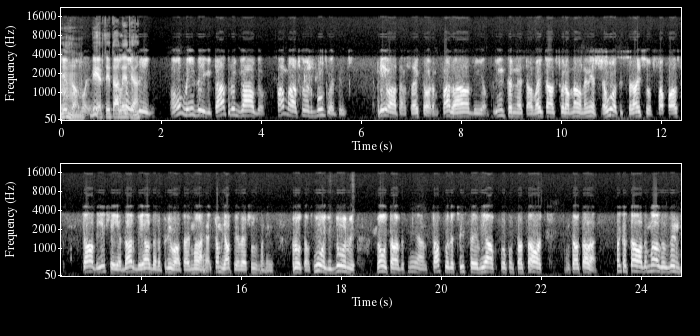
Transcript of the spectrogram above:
Mm, ir tāda lieta, jā. Līdzīgi, un līdzīgi katru gadu pamācošu bukletiņus privātam sektoram, par rādio, internetā vai kāds, kuram nav neviens ne otrs, ir aizsūtījis pa pastu kādi iekšējie darbi jādara privātai mājai. Tam jāpievērš uzmanība. Protams, logi, durvis, vēl kādas nianses, apkures sistēma jāapkop un tā tālāk. Un tā tālāk. Tā kā tāda maza, zin,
